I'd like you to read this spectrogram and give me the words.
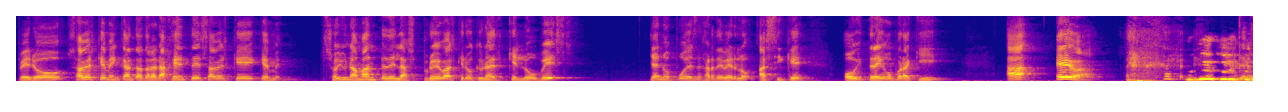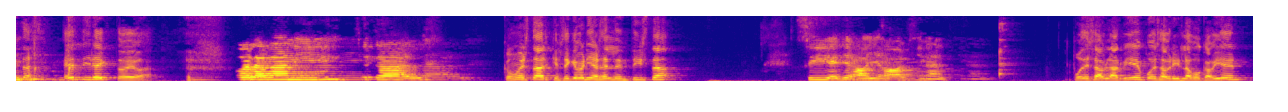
Pero, ¿sabes que me encanta traer a gente? ¿Sabes que, me, soy un amante de las pruebas, creo que una vez que lo ves, ya no puedes dejar de verlo, así que hoy traigo por aquí a Eva. ya estás en directo, Eva. Hola Dani, ¿qué tal? ¿Cómo estás? Que sé que venías del dentista. Sí, he llegado, he llegado al final. ¿Puedes hablar bien? ¿Puedes abrir la boca bien?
